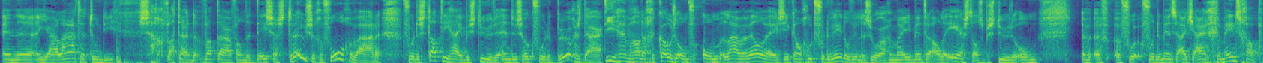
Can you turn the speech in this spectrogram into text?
En een jaar later toen die zag wat daar, wat daar van de desastreuze gevolgen waren voor de stad die hij bestuurde en dus ook voor de burgers daar, die hem hadden gekozen om om, laten we wel wezen, je kan goed voor de wereld willen zorgen, maar je bent er allereerst als bestuurder om uh, uh, voor, voor de mensen uit je eigen gemeenschap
